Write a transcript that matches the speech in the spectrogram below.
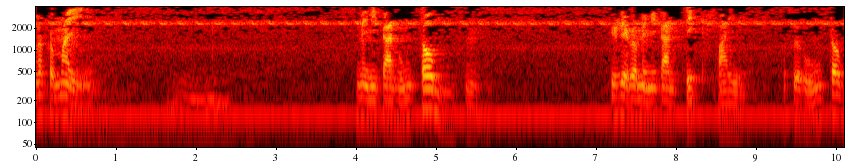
แล้วก็ไม่ไม่มีการหุงต้ม คือเรียกว่าไม่มีการติดไฟก็คือหุงต้ม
